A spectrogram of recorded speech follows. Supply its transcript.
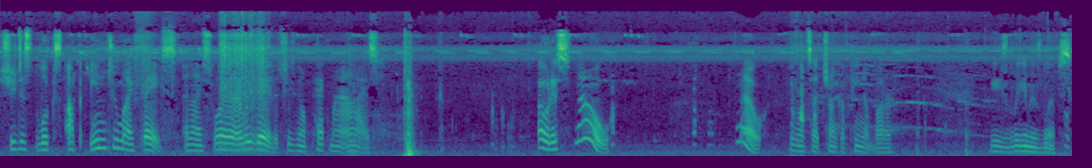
She just looks up into my face, and I swear every day that she's going to peck my eyes. Otis, no. No. He wants that chunk of peanut butter. He's licking his lips.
